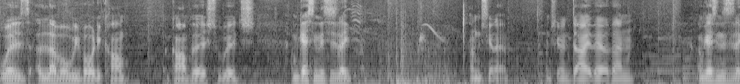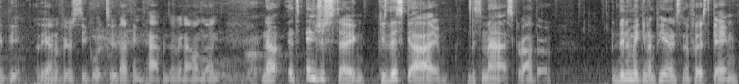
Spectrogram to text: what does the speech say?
was a level we've already accomplished, which I'm guessing this is like. I'm just gonna I'm just gonna die there then. I'm guessing this is like the the end of your sequel too. That thing happens every now and then. Now it's interesting because this guy, this mask rather, didn't make an appearance in the first game.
